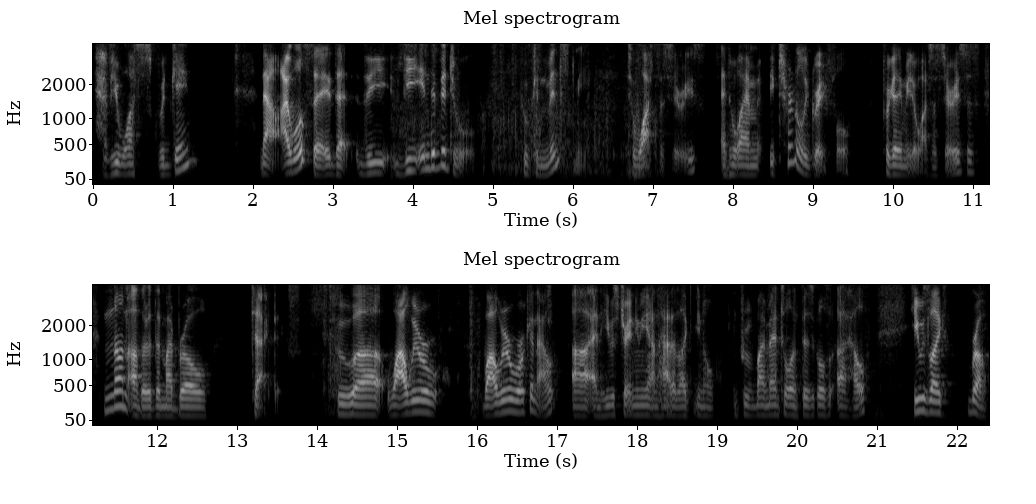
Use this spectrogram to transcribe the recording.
have you watched Squid Game?" Now, I will say that the the individual who convinced me to watch the series and who I'm eternally grateful for getting me to watch the series is none other than my bro Tactics, who uh, while we were while we were working out uh, and he was training me on how to like you know improve my mental and physical uh, health, he was like, bro.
